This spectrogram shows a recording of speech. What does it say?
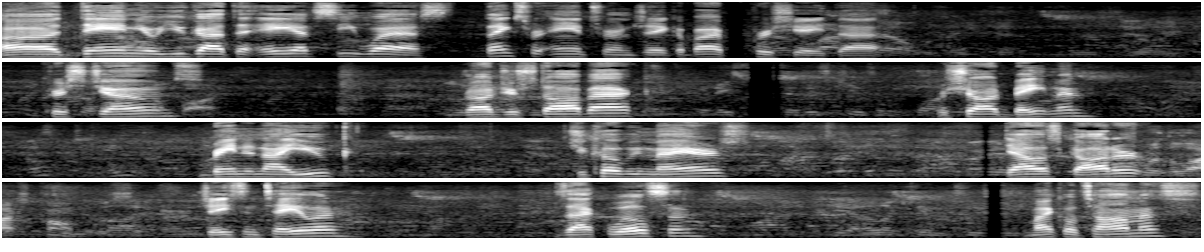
Uh, Daniel, you got the AFC West. Thanks for answering, Jacob. I appreciate that. Chris Jones, Roger Staubach, Rashod Bateman, Brandon Aiyuk, Jakobi Meyers, Dallas Goedert. Jason Taylor, Zach Wilson, Michael Thomas,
